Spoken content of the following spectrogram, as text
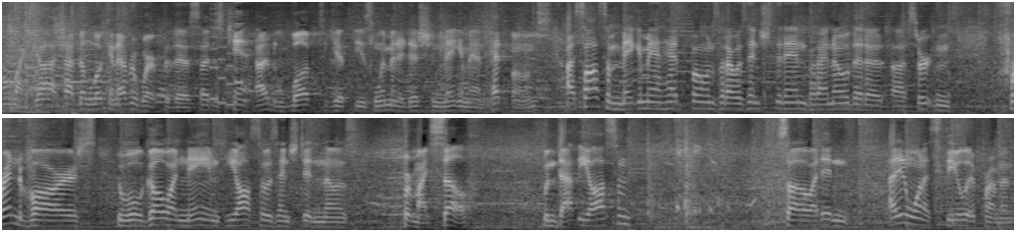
Oh my gosh, I've been looking everywhere for this. I just can't, I'd love to get these limited edition Mega Man headphones. I saw some Mega Man headphones that I was interested in, but I know that a, a certain friend of ours who will go unnamed, he also is interested in those for myself. Wouldn't that be awesome? So I didn't, I didn't want to steal it from him.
